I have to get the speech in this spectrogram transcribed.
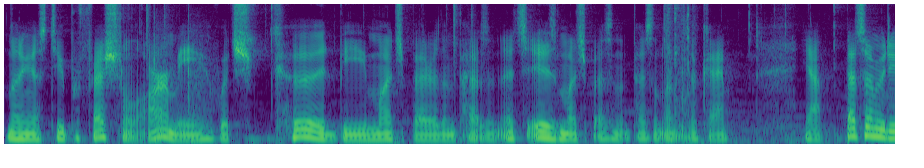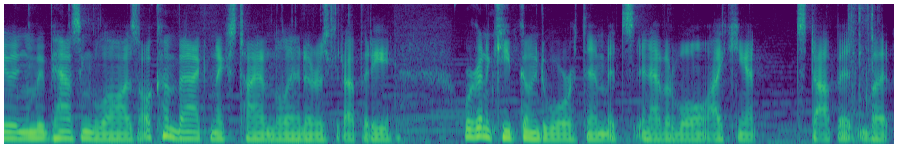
Letting us do professional army, which could be much better than peasant. It is much better than peasant levies. Okay. Yeah, that's what I'm doing. I'm to be passing laws. I'll come back next time the landowners get uppity. We're to keep going to war with them. It's inevitable. I can't stop it, but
